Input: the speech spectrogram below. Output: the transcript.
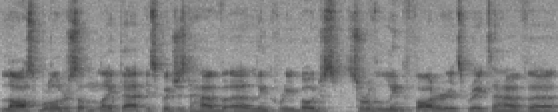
Lost World or something like that, it's good just to have uh, Rebo, just sort of link fodder. It's great to have uh,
